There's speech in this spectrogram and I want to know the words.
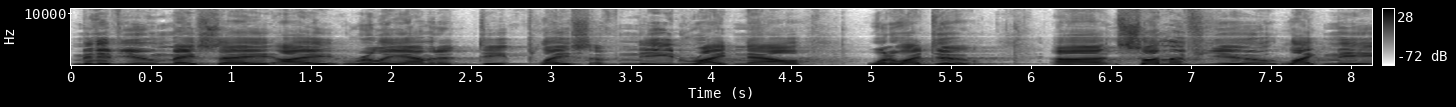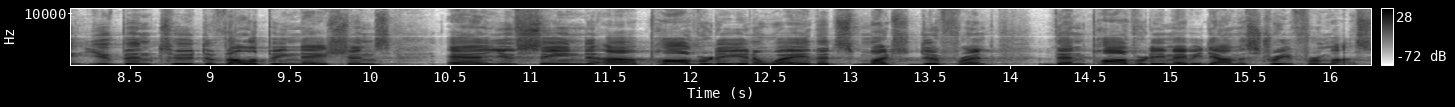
Many of you may say, I really am in a deep place of need right now. What do I do? Uh, some of you, like me, you've been to developing nations and you've seen uh, poverty in a way that's much different than poverty maybe down the street from us.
